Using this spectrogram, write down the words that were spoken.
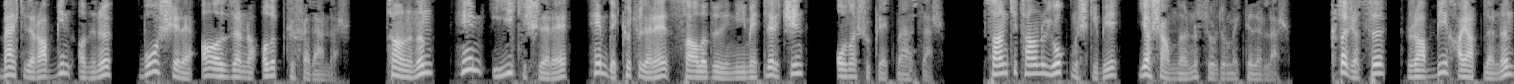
belki de Rabbin adını boş yere ağızlarına alıp küfrederler. Tanrı'nın hem iyi kişilere hem de kötülere sağladığı nimetler için ona şükretmezler. Sanki Tanrı yokmuş gibi yaşamlarını sürdürmektedirler. Kısacası Rabbi hayatlarının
